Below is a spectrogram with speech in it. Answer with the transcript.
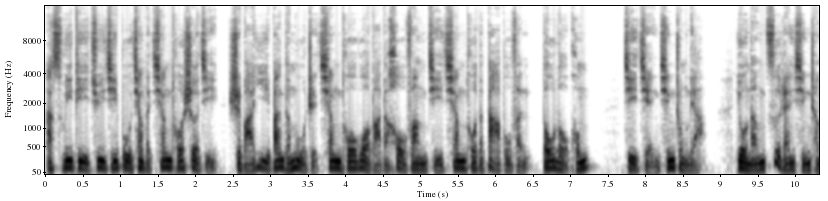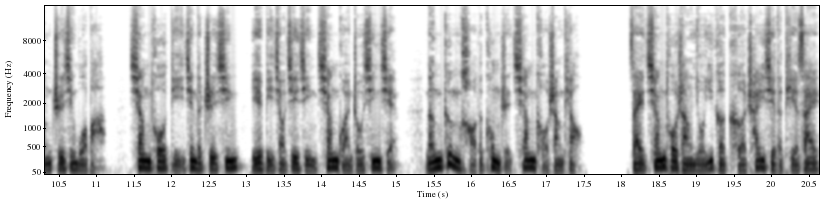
SVD 狙击步枪的枪托设计是把一般的木质枪托握把的后方及枪托的大部分都镂空，既减轻重量，又能自然形成直行握把。枪托底尖的质心也比较接近枪管轴心线，能更好地控制枪口上跳。在枪托上有一个可拆卸的铁塞，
